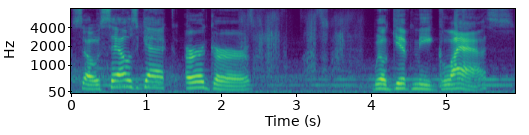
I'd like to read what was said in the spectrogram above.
So Salesgek Urger will give me glass,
